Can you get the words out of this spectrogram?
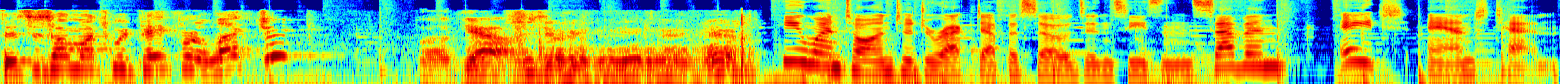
This is how much we pay for electric? Well, yeah. He went on to direct episodes in seasons 7, 8, and 10.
